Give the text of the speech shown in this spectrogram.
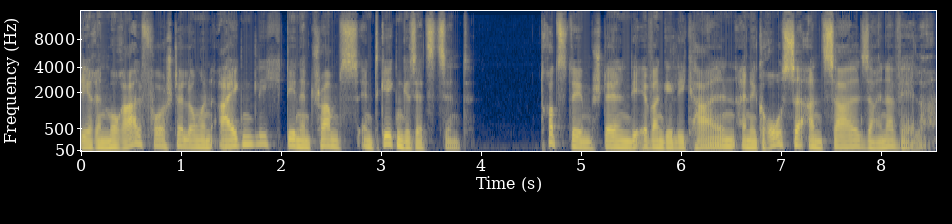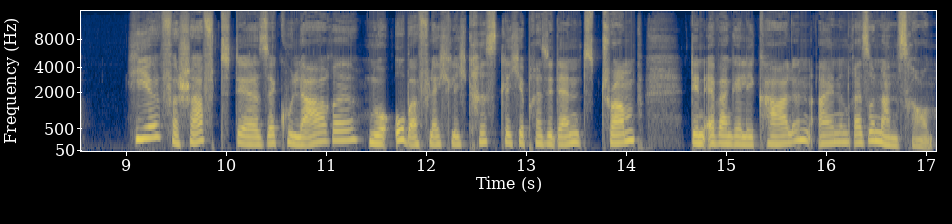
deren Moralvorstellungen eigentlich denen Trumps entgegengesetzt sind. Trotzdem stellen die Evangelikalen eine große Anzahl seiner Wähler. Hier verschafft der säkulare, nur oberflächlich christliche Präsident Trump den Evangelikalen einen Resonanzraum.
